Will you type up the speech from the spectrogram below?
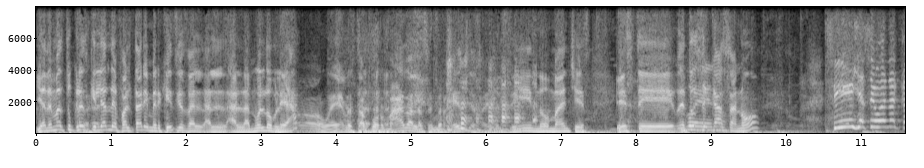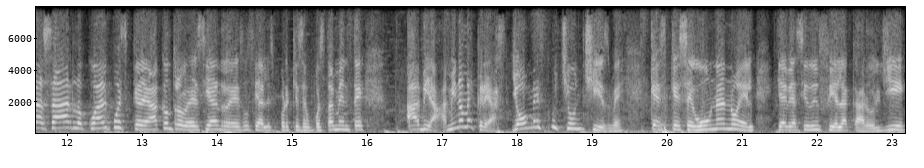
Y además, ¿tú crees que le han de faltar emergencias al, al, al Anuel AA? No, bueno, están formadas las emergencias ahí. Sí, no manches. Este, entonces se Bueno. casa, ¿no? Sí, ya se van a casar, lo cual pues crea controversia en redes sociales porque supuestamente, ah, mira, a mí no me creas, yo me escuché un chisme que es que según Anuel ya había sido infiel a Carol G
